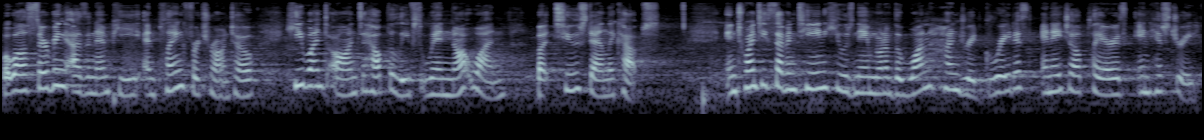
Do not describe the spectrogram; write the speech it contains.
but while serving as an MP and playing for Toronto, he went on to help the Leafs win not one, but two Stanley Cups. In 2017, he was named one of the 100 greatest NHL players in history.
